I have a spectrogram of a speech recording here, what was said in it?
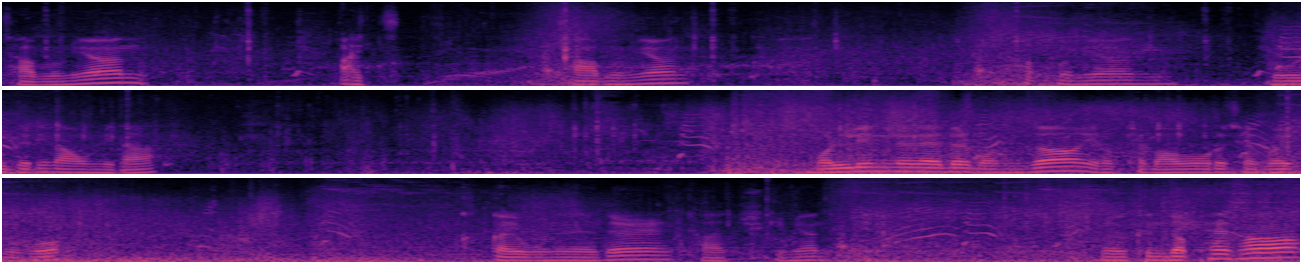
잡으면 아 잡으면 잡으면 노을들이 나옵니다. 멀리 있는 애들 먼저 이렇게 마법으로 제거해주고 가까이 오는 애들 다 죽이면 됩니다. 그리고 근접해서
